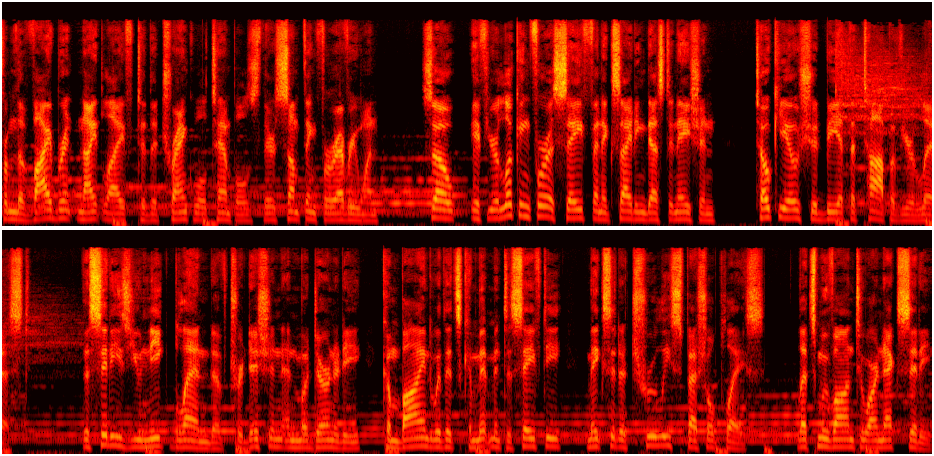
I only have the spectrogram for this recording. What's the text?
From the vibrant nightlife to the tranquil temples, there's something for everyone. So, if you're looking for a safe and exciting destination, Tokyo should be at the top of your list. The city's unique blend of tradition and modernity, combined with its commitment to safety, makes it a truly special place. Let's move on to our next city.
